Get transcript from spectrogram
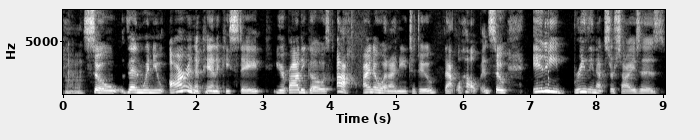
Mhm. So then when you are in a panicky state, your body goes, ah, I know what I need to do. That will help. And so any breathing exercises,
